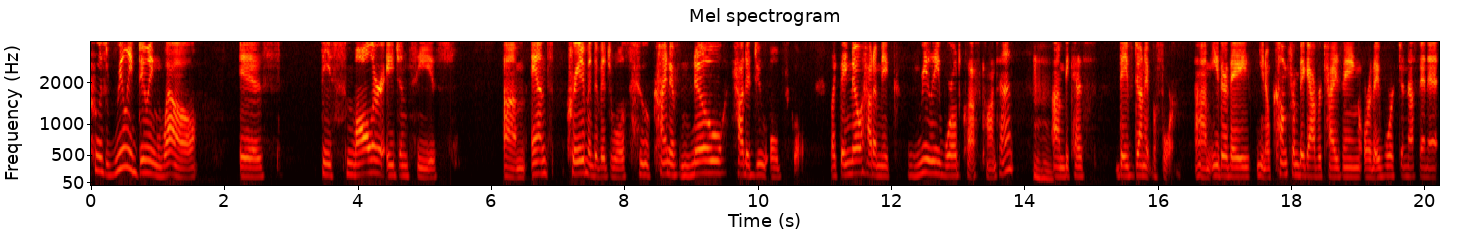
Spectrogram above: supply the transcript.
who's really doing well is these smaller agencies um, and creative individuals who kind of know how to do old school. Like they know how to make really world class content mm-hmm. um, because they've done it before. Um, either they, you know, come from big advertising or they've worked enough in it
